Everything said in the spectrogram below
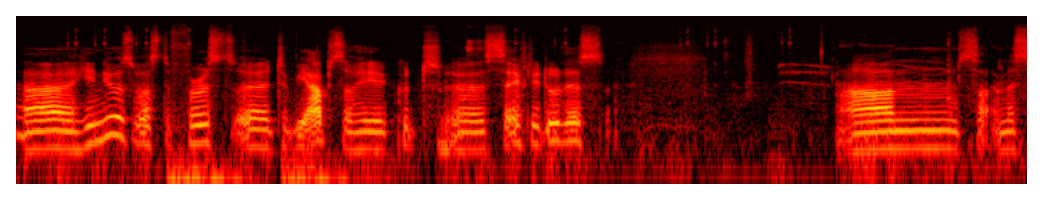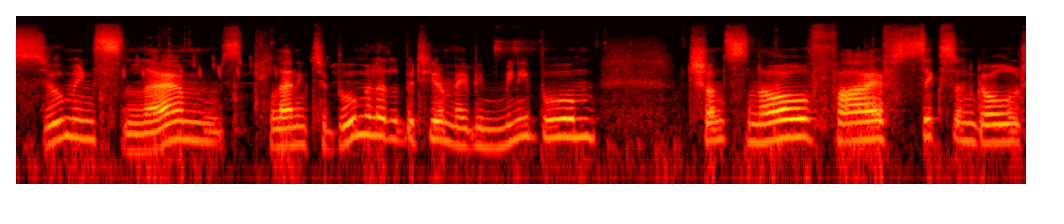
Uh, he knew it was the first uh, to be up, so he could uh, safely do this. Um, so I'm assuming Slam's planning to boom a little bit here, maybe mini boom. Jon Snow, 5, 6 in gold,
